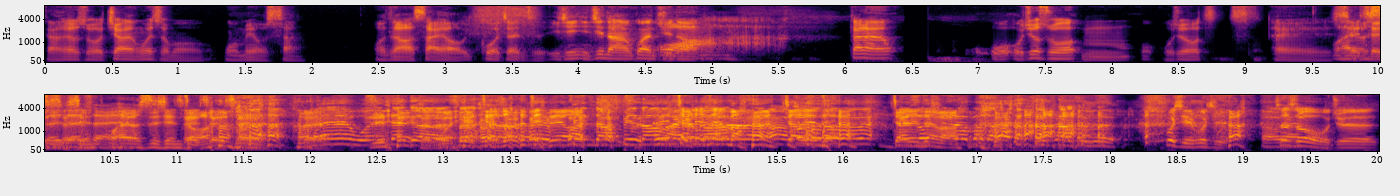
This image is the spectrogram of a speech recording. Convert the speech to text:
然后就说教练为什么我没有上？我知道赛后过阵子已经已经拿完冠军了。哇当然，我我就说，嗯，我就，哎，我还有事先，我还有事先走。哎，我那个 便当便当来了，教练在吗？教练在，教练在吗？是 不是？不行不行，这时候我觉得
